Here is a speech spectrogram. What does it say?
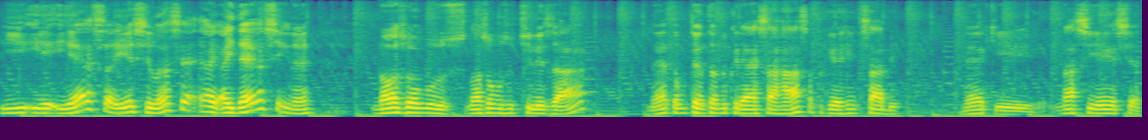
E, e, e essa, esse lance, a, a, ideia é assim, né? Nós vamos, nós vamos utilizar, né? Estamos tentando criar essa raça, porque a gente sabe né, que na ciência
